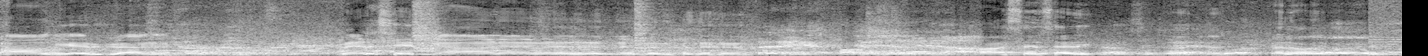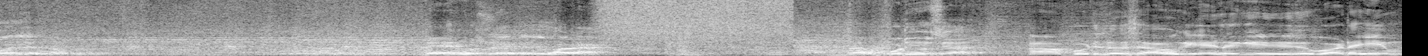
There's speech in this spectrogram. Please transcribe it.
ஆ அங்கேயா இருக்கிறாங்க. வேலை செய்யுங்க ஆ சரி சரி. ஹலோ. பொடி தோசை. ஆ பொடி தோசை. அவங்க எனக்கு வடையும்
